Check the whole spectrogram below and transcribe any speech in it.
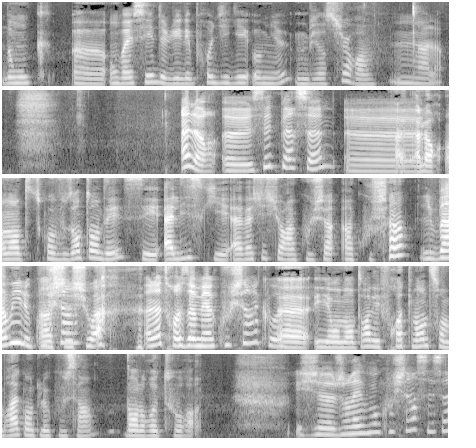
Donc, euh, on va essayer de lui les prodiguer au mieux. Bien sûr. Voilà. Alors, euh, cette personne... euh, Ah, Alors, on ce que vous entendez, c'est Alice qui est avachie sur un couchin, un couchin, le- Bah oui, le un couchin. séchoir, Ah là, trois hommes et un couchin, quoi. euh, et on entend les frottements de son bras contre le coussin dans le retour. Je- J'enlève mon couchin, c'est ça?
